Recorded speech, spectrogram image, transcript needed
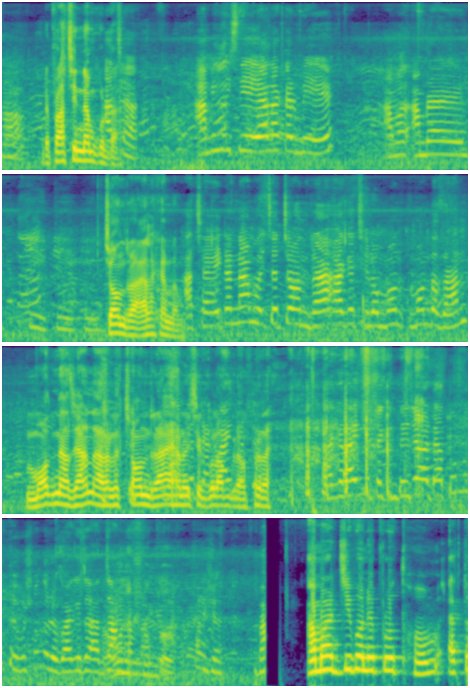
হ্যাঁ। এটা প্রাচীন নাম কোনটা? আচ্ছা আমি হইছি এই এলাকার মেয়ে। আমার আমরা কি কি কি? চন্দ্রা এলাকার নাম। আচ্ছা এটার নাম হয়েছে চন্দ্রা আগে ছিল মন- মন্দাজান। মদ না জান আর হলো চন্দ্রা এখন হচ্ছে গোলাপ গ্রাম। আগে রাইকেটা কিন্তু এই জায়গাটা এত উন্নত হইব সুন্দর হইব আগে জানতাম না। আমার জীবনে প্রথম এত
